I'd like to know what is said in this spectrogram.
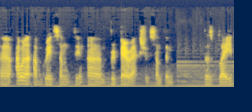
Uh, I wanna upgrade something, um, repair actually something. This blade.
